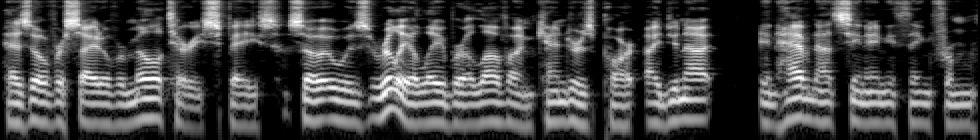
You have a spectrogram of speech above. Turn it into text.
has oversight over military space. So it was really a labor of love on Kendra's part. I do not and have not seen anything from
